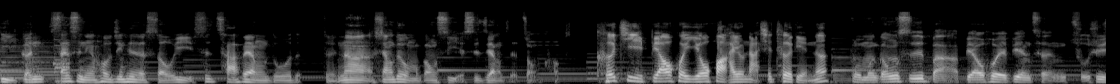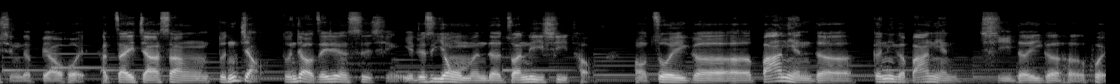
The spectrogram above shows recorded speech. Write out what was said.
益跟三十年后今天的收益是差非常多的。对，那相对我们公司也是这样子的状况。科技标会优化还有哪些特点呢？我们公司把标会变成储蓄型的标会，再加上趸缴，趸缴这件事情，也就是用我们的专利系统哦，做一个呃八年的跟一个八年期的一个合会。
